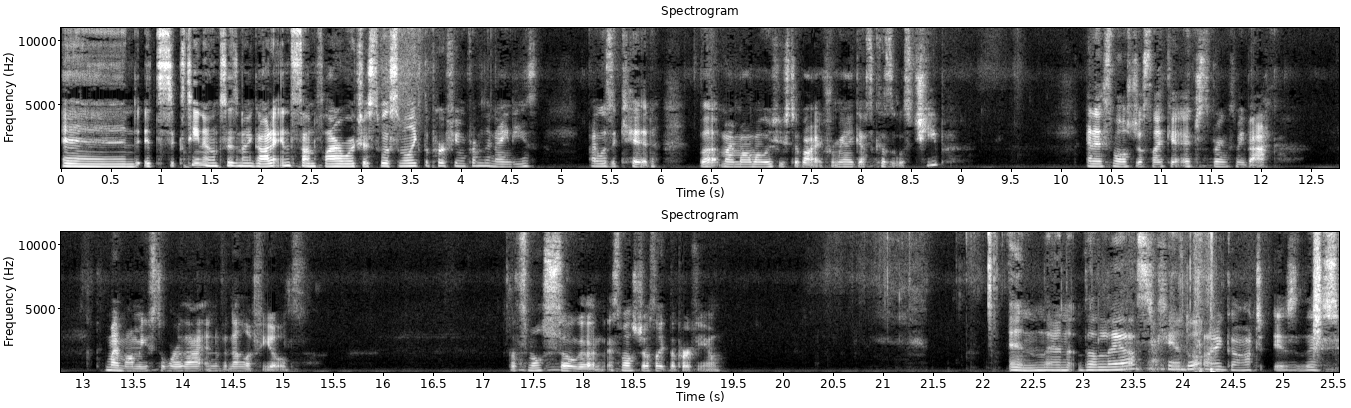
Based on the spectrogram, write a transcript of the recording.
And it's 16 ounces and I got it in sunflower, which is supposed to smell like the perfume from the 90s. I was a kid. But my mom always used to buy it for me, I guess because it was cheap. And it smells just like it. It just brings me back. My mom used to wear that in Vanilla Fields. That smells so good. It smells just like the perfume. And then the last candle I got is this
